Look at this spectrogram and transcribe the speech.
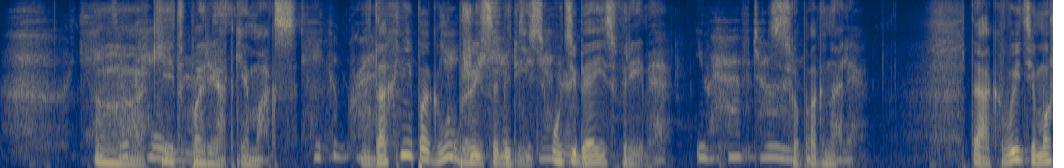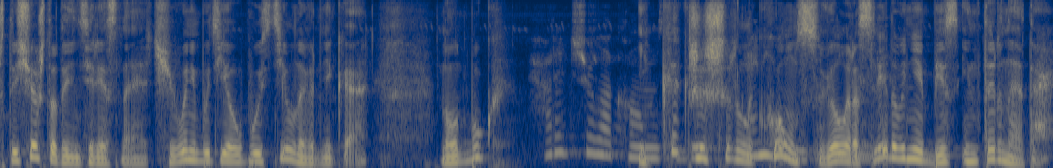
О, Кейт в порядке, Макс. Вдохни поглубже и соберись. У тебя есть время. Все, погнали. Так, выйти, может, еще что-то интересное? Чего-нибудь я упустил наверняка. Ноутбук? И как же Шерлок Холмс вел расследование без интернета?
